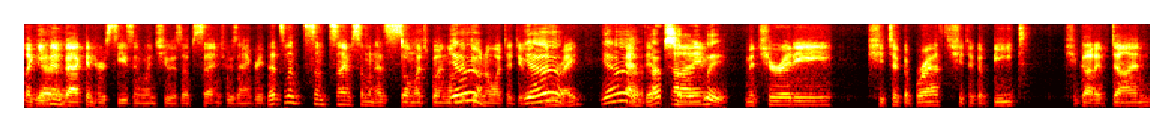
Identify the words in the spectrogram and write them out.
Like Yeah. even back in her season when she was upset and she was angry. That's when sometimes someone has so much going on Yeah. they don't know what to do Yeah. with it, right? Yeah, and this absolutely. time, maturity. She took a breath. She took a beat. She got it done.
